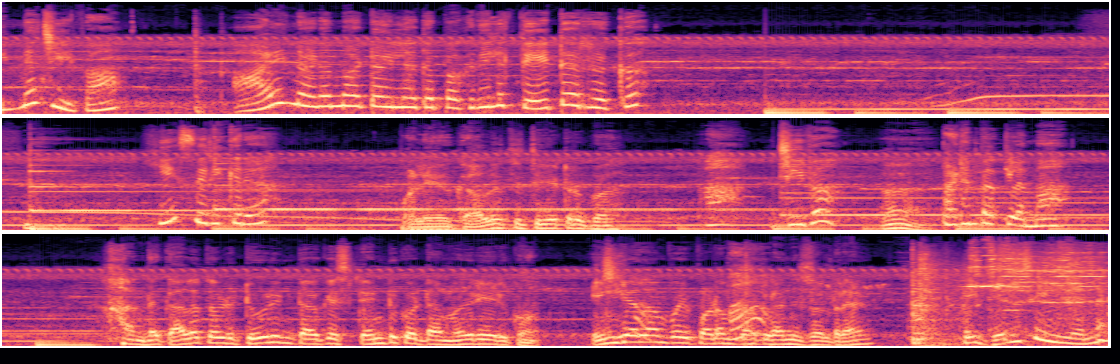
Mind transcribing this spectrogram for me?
என்ன ஜீவா? ஆள் நடமாட்டம் இல்லாத பகுதியில தேட்டர் இருக்கு? ஏன் சிரிக்கிற? பழைய காலத்து தியேட்டர் பா. ஆ, ஜீவா ஆ. படம் பார்க்கலாமா? அந்த காலத்தோட டூரிங் டாக்கஸ் டென்ட் கொட்டா மாதிரி இருக்கும். இங்கெல்லாம் போய் படம் பார்க்கலாம்னு சொல்றேன் ஏய் ஜென்சி நீ என்ன?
